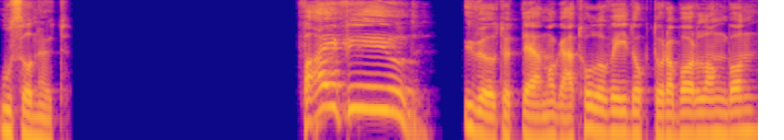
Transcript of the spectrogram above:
25. Fifield! üvöltötte el magát Holloway doktor a barlangban,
